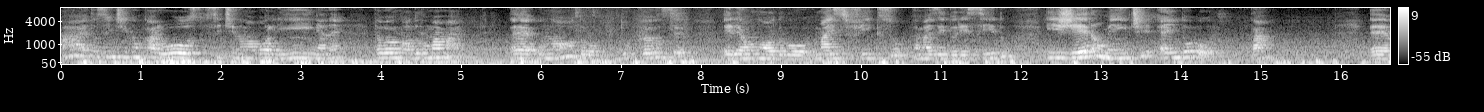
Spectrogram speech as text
ah, eu tô sentindo um caroço, tô sentindo uma bolinha, né? Então é o nódulo mamário. É, o nódulo do câncer, ele é um nódulo mais fixo, é mais endurecido e geralmente é indolor, tá? É,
